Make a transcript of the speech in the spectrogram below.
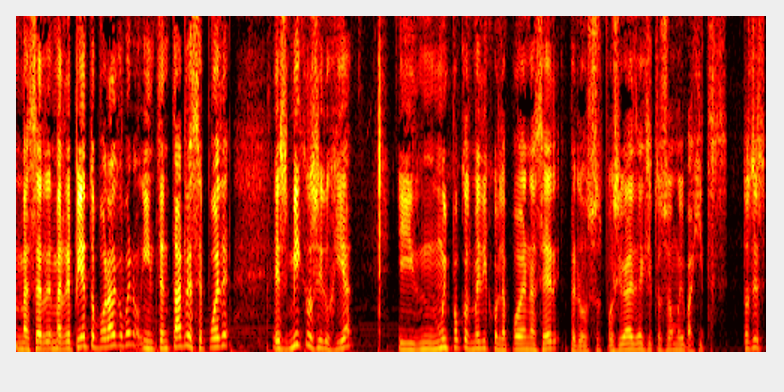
me arrepiento por algo, bueno, intentarle se puede. Es microcirugía y muy pocos médicos la pueden hacer, pero sus posibilidades de éxito son muy bajitas. Entonces,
